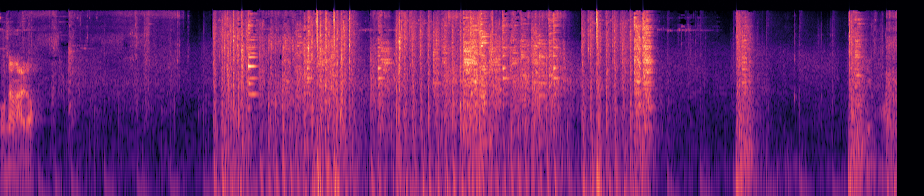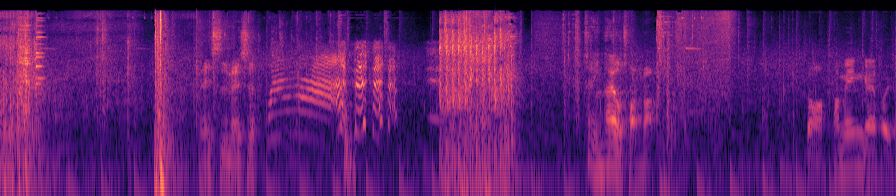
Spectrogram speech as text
楼上来了，先开没事没事。哇！这里应该有船吧？对啊，旁边应该会有。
